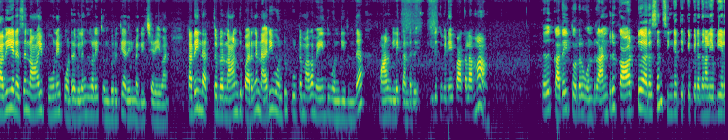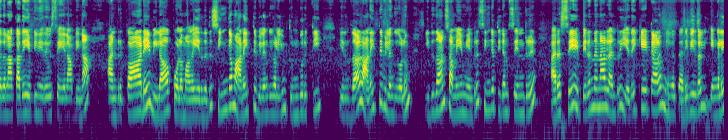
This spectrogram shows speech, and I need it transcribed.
கவியரசன் நாய் பூனை போன்ற விலங்குகளை துன்புறுத்தி அதில் மகிழ்ச்சி அடைவான். கதை தொடர் நான்கு பாருங்க. நரி ஒன்று கூட்டமாக மேய்ந்து கொண்டிருந்த மான்களை கண்டது. இதுக்கு விடை பார்க்கலாமா? அதாவது கதை தொடர் ஒன்று. அன்று காட்டு அரசன் சிங்கத்திற்கு பிறந்த நாள். எப்படி எழுதலாம்? கதை எப்படி நிறைவு செய்யலாம் அப்படின்னா அன்று காடே விழா கோலமாக இருந்தது. சிங்கம் அனைத்து விலங்குகளையும் துன்புறுத்தி இருந்தால் அனைத்து விலங்குகளும் இதுதான் சமயம் என்று சிங்கத்திடம் சென்று அரசே பிறந்த நாள் அன்று எதை கேட்டாலும் நீங்கள் தருவீர்கள் எங்களை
